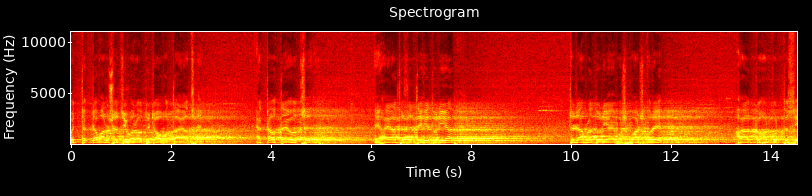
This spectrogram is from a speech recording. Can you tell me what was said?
প্রত্যেকটা মানুষের জীবনেও দুটো অধ্যায় আছে। একটা অধ্যায় হচ্ছে, এই হায়াতে জিন্দগি দুনিয়ার, যেটা আমরা দুনিয়ায় বসবাস করে হায়াত গ্রহণ করতেছি।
